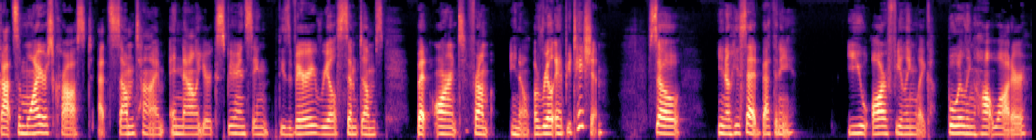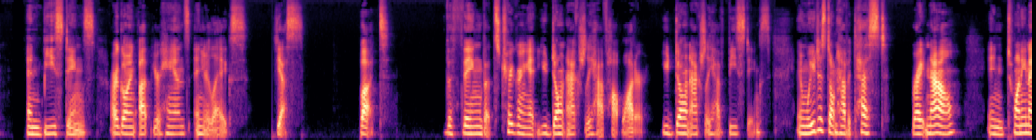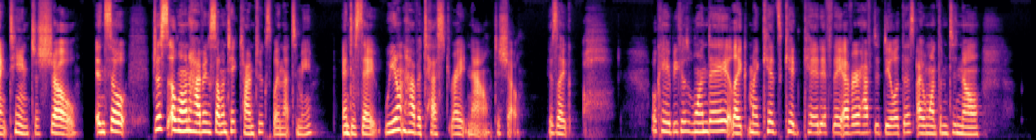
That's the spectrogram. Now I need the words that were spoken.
got some wires crossed at some time. And now you're experiencing these very real symptoms, but aren't from, you know, a real amputation. So, you know, he said, Bethany, you are feeling like boiling hot water and bee stings are going up your hands and your legs. Yes. But the thing that's triggering it, you don't actually have hot water. You don't actually have bee stings. And we just don't have a test right now in 2019 to show. And so, just alone having someone take time to explain that to me and to say, we don't have a test right now to show is like, oh, okay, because one day, like my kid's kid kid, if they ever have to deal with this, I want them to know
